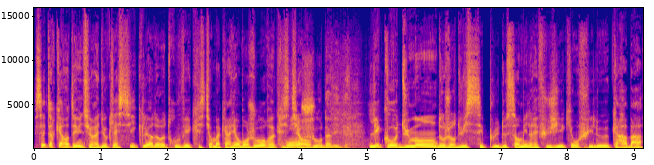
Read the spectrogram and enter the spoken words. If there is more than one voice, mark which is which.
Speaker 1: 7h41 sur Radio Classique, l'heure de retrouver Christian Macarian. Bonjour Christian.
Speaker 2: Bonjour David.
Speaker 1: L'écho du monde, aujourd'hui c'est plus de 100 000 réfugiés qui ont fui le Karabakh.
